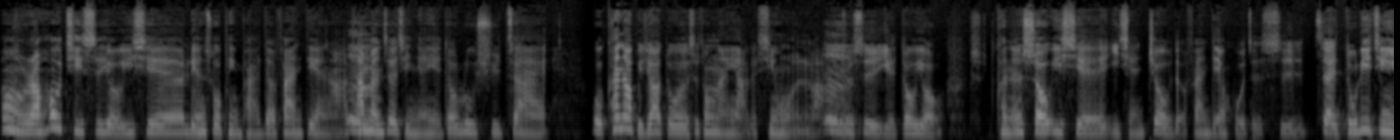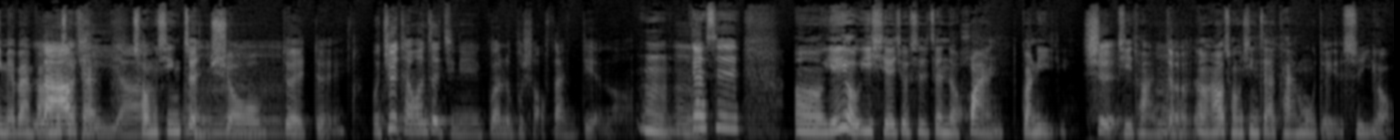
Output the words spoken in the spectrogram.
嗯，然后其实有一些连锁品牌的饭店啊，他们这几年也都陆续在。我看到比较多的是东南亚的新闻啦，嗯、就是也都有可能收一些以前旧的饭店，或者是在独立经营没办法拉皮呀，重新整修。嗯、对对，我觉得台湾这几年也关了不少饭店了。嗯，嗯但是嗯、呃，也有一些就是真的换管理是集团的，嗯，嗯，然后重新再开幕的也是有。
